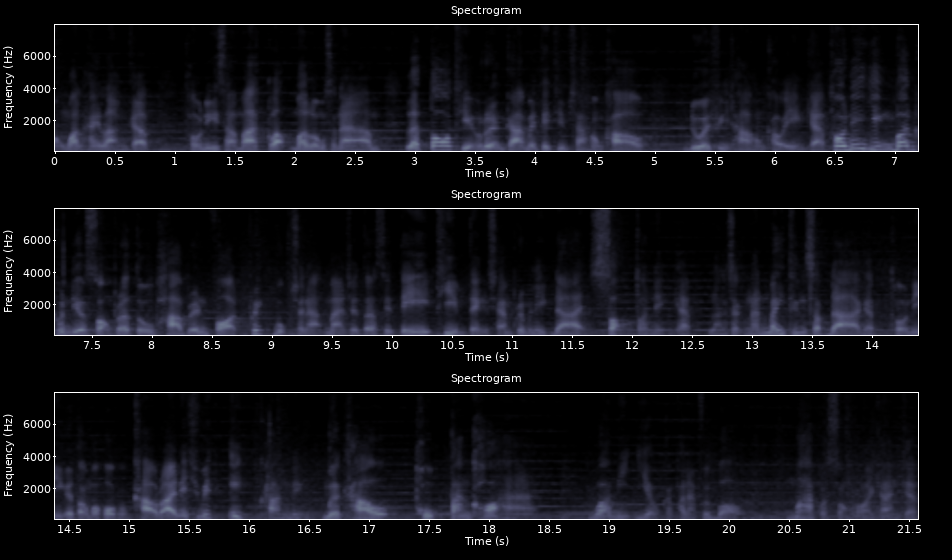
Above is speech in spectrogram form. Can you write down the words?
2 วันให้หลังครับ โทนี่สามารถกลับมาลงสนาม และโต้เถียงเรื่องการไม่ติดทีมชาติของเขาด้วยฝีเท้าของเขาเองครับ โทนี่ยิงเบิ้ลคนเดียว 2 ประตู พาเบรนท์ฟอร์ด พลิกบุกชนะแมนเชสเตอร์ซิตี้ทีมเต็งแชมป์พรีเมียร์ลีกได้ 2 ต่อ 1 ครับ หลังจากนั้นไม่ถึงสัปดาห์ครับ โทนี่ก็ต้องมาพบกับข่าวร้ายในชีวิตอีกครั้งหนึ่ง เมื่อเขาถูกตั้งข้อหาว่ามีเอี่ยวกับพนันฟุตบอลมากกว่า 200ครั้งครับ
